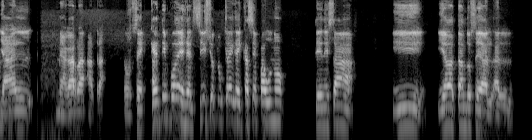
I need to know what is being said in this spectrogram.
ya él me agarra atrás. Entonces, ¿qué tipo de ejercicio tú crees que hay que hacer para uno tener esa y, adaptándose al,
